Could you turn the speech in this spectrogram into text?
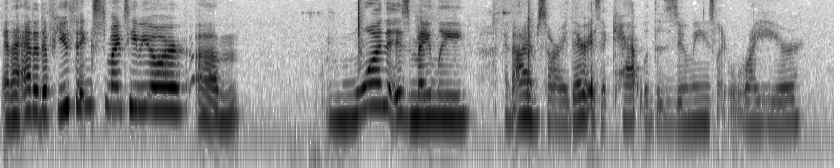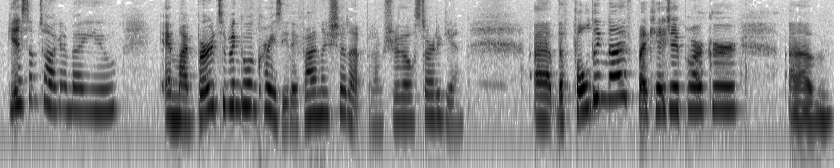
And I added a few things to my TBR. One is mainly, and I am sorry, there is a cat with the zoomies like right here. Yes, I'm talking about you. And my birds have been going crazy. They finally shut up, but I'm sure they'll start again. Uh, the Folding Knife by KJ Parker. Um,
